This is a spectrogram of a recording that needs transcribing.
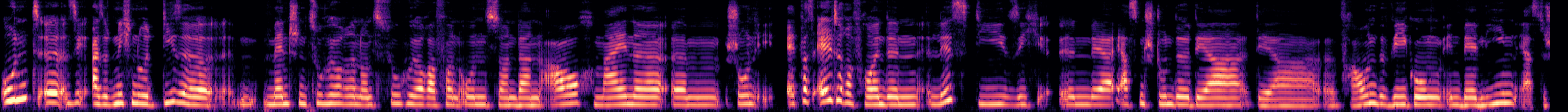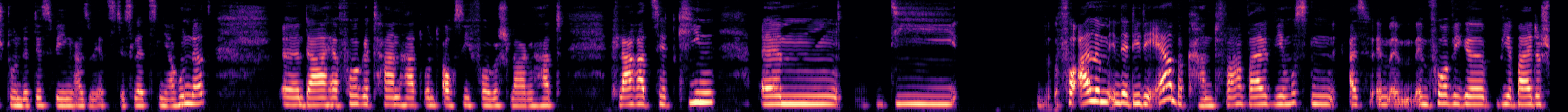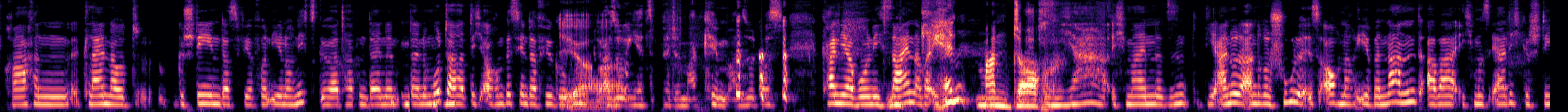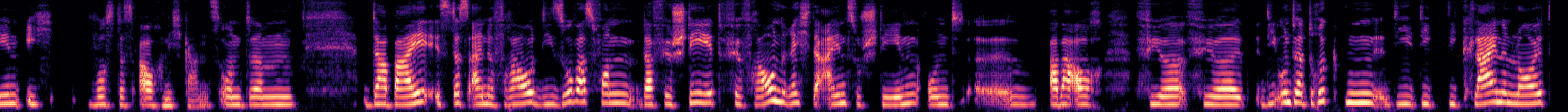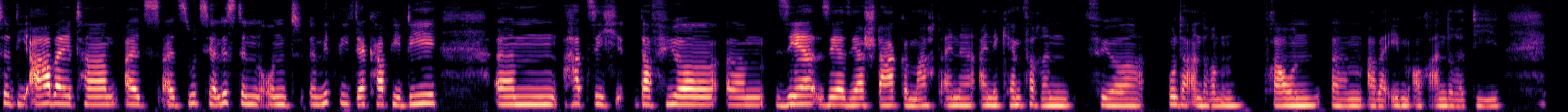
Und äh, sie, also nicht nur diese äh, Menschen, Zuhörerinnen und Zuhörer von uns, sondern auch meine ähm, schon etwas ältere Freundin Liz, die sich in der ersten Stunde der, der äh, Frauenbewegung in Berlin, erste Stunde deswegen, also jetzt des letzten Jahrhunderts, äh, da hervorgetan hat und auch sie vorgeschlagen hat, Clara Zetkin, ähm, die vor allem in der DDR bekannt war, weil wir mussten, als im, im, im Vorwege wir beide sprachen, kleinlaut gestehen, dass wir von ihr noch nichts gehört hatten. Deine, deine Mutter hat dich auch ein bisschen dafür gerügt. Ja. Also jetzt bitte mal, Kim, also das kann ja wohl nicht sein, aber ich, Kennt man doch. ja, ich meine, sind, die eine oder andere Schule ist auch nach ihr benannt, aber ich muss ehrlich gestehen, ich wusste es auch nicht ganz. Und ähm, dabei ist das eine Frau, die sowas von dafür steht, für Frauenrechte einzustehen und äh, aber auch für, für die Unterdrückten, die, die, die kleinen Leute, die Arbeiter als, als Sozialistin und äh, Mitglied der KPD ähm, hat sich dafür ähm, sehr, sehr, sehr stark gemacht. Eine, eine Kämpferin für unter anderem Frauen, ähm, aber eben auch andere, die,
